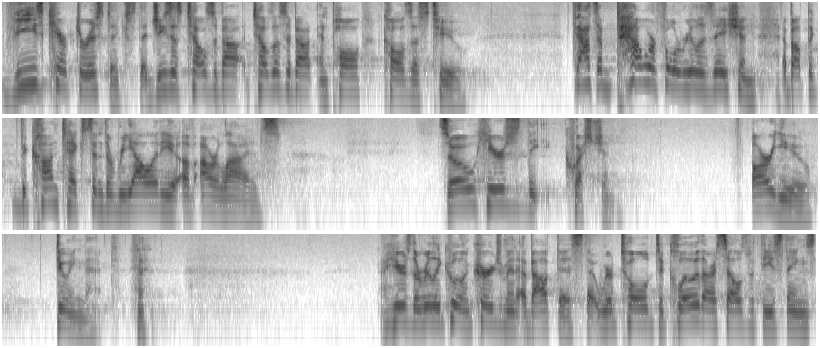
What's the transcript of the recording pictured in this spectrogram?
these characteristics that Jesus tells, about, tells us about and Paul calls us to. That's a powerful realization about the, the context and the reality of our lives. So here's the question Are you doing that? here's the really cool encouragement about this that we're told to clothe ourselves with these things.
